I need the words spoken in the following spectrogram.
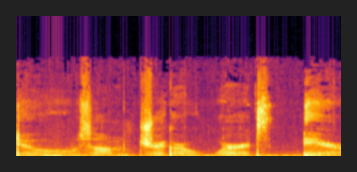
do some trigger words here.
